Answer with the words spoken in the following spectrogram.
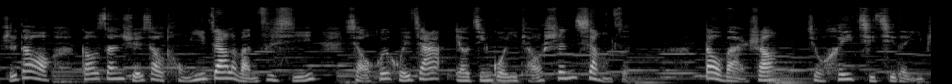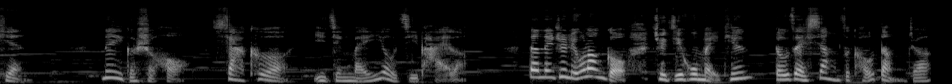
直到高三学校统一加了晚自习，小辉回家要经过一条深巷子，到晚上就黑漆漆的一片。那个时候下课已经没有鸡排了，但那只流浪狗却几乎每天都在巷子口等着。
